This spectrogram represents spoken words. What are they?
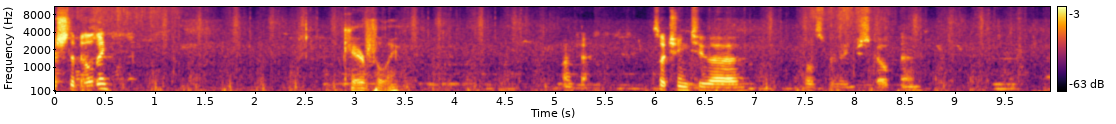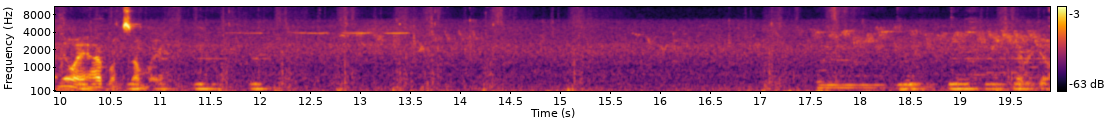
Push the building? Carefully. Okay. Switching to uh, a close-range scope then. I know I have one somewhere. There we go.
